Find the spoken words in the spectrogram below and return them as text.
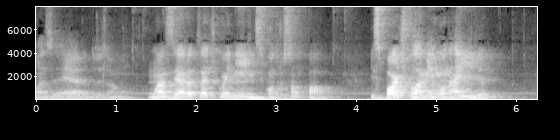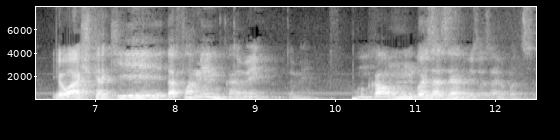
1x0, 2x1. 1 a 0 Atlético Goianiense contra o São Paulo. Esporte Flamengo na ilha. Eu acho que aqui dá Flamengo, cara. Também, também. Colocar um 2 a 0. 2x0 pode ser.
